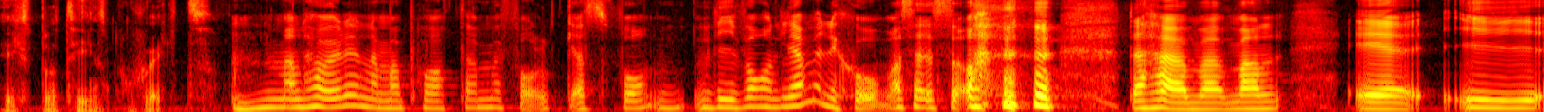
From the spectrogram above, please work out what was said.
exploateringsprojekt. Mm, man hör det när man pratar med folk, alltså vi vanliga människor, man säger så. det här med man, eh, I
